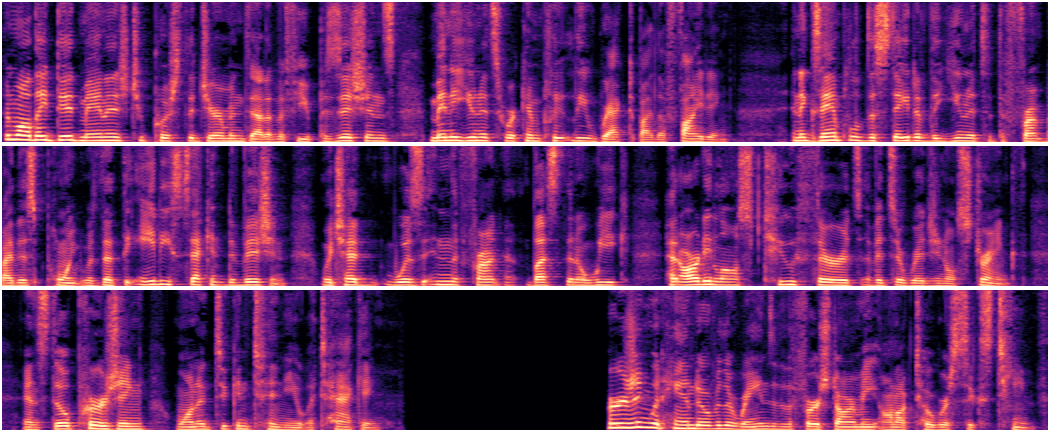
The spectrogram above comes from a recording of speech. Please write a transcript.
and while they did manage to push the Germans out of a few positions, many units were completely wrecked by the fighting. An example of the state of the units at the front by this point was that the 82nd Division, which had was in the front less than a week, had already lost two thirds of its original strength, and still Pershing wanted to continue attacking. Pershing would hand over the reins of the First Army on October 16th.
